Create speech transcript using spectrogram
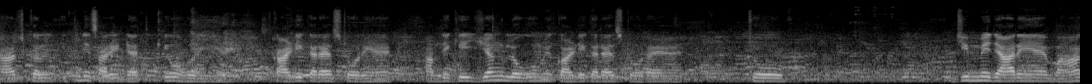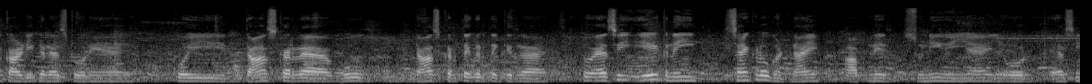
आजकल इतने सारे डेथ क्यों हो रही हैं। कार्डिक अरेस्ट हो रहे हैं। आप देखिए, यंग लोगों में कार्डिक अरेस्ट हो रहे हैं, जो जिम में जा रहे हैं, वहाँ कार्डिक अरेस्ट हो रहे हैं। कोई डांस कर रहा है, वो डांस करते करते गिर रहा है। तो ऐसी एक नहीं सैकड़ों घटनाएँ आपने सुनी हुई हैं और ऐसी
